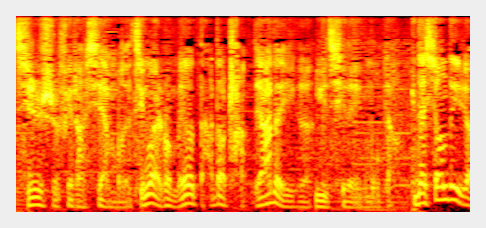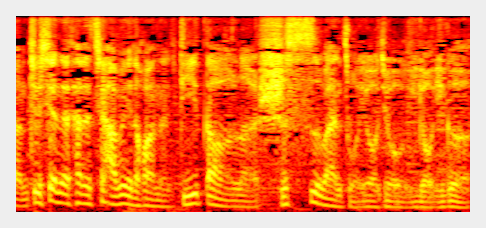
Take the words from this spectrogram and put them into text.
其实是非常羡慕的。尽管说没有达到厂家的一个预期的一个目标，那相对讲，就现在它的价位的话呢，低到了十四万左右就有一个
